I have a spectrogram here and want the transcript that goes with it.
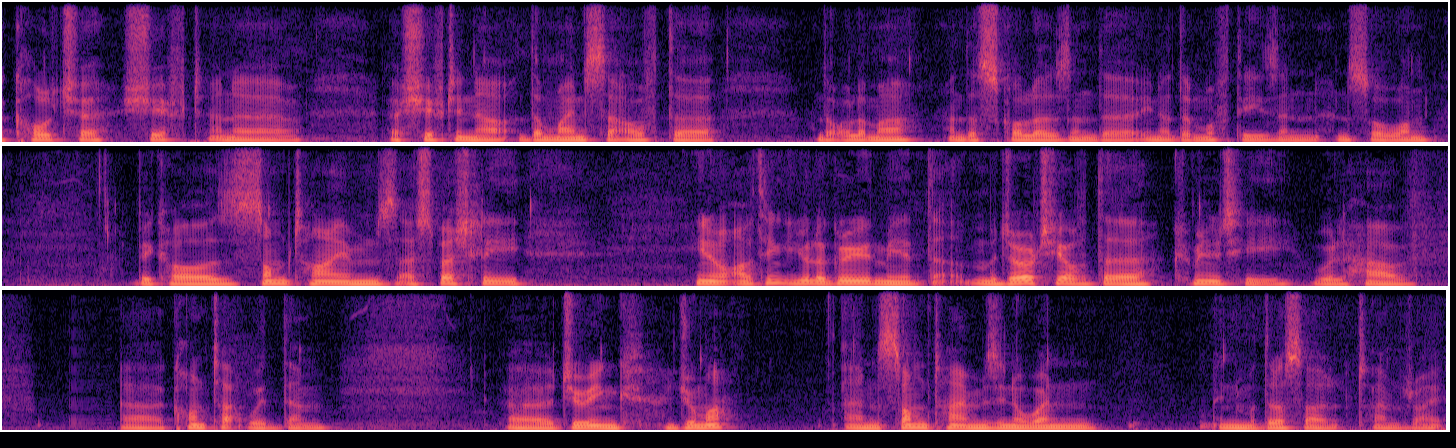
a- culture shift and a a shift in uh, the mindset of the the ulama and the scholars and the you know the muftis and and so on, because sometimes, especially, you know, I think you'll agree with me. The majority of the community will have uh, contact with them uh, during Jummah, and sometimes you know when in madrasa times, right?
